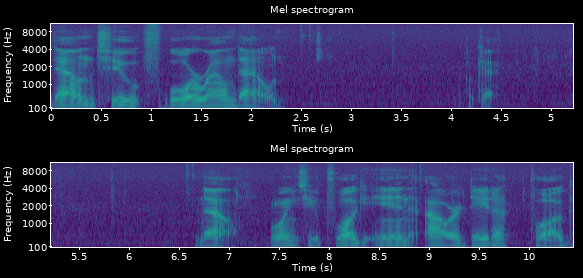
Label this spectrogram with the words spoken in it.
down to floor round down. Okay. Now, we're going to plug in our data plug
